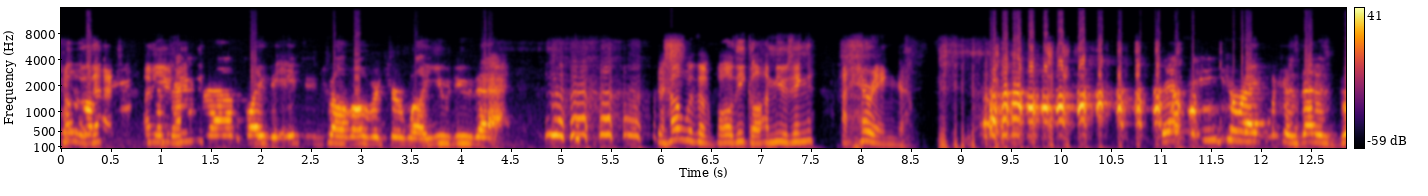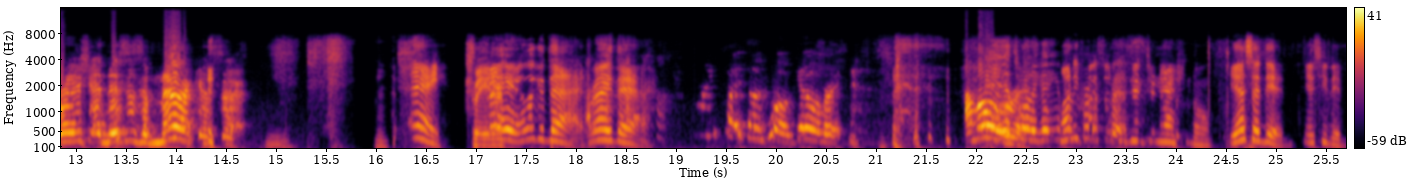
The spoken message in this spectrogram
Hell with that. I mean, the you, background playing the 1812 overture while you do that. the hell with a bald eagle. I'm using a herring. That's incorrect because that is British and this is America, sir. Hey, Traitor. Hey, look at that right there. Python quote. Get over it. I'm Hey, over that's it. what I got you Monty for Python Christmas. is international. Yes, I did. Yes, you did.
